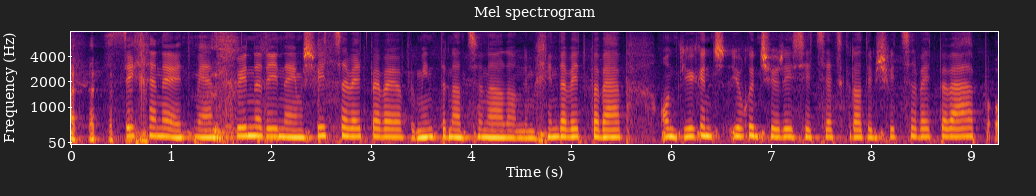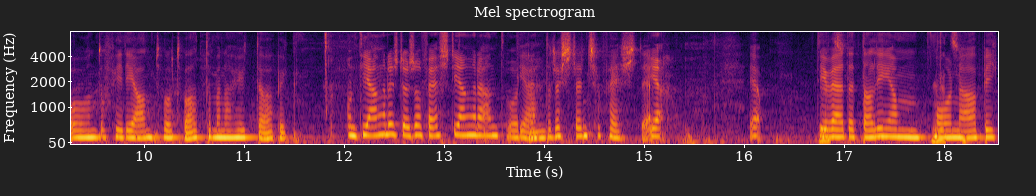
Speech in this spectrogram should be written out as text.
Sicher nicht. Wir haben Gewinnerinnen im Schweizer Wettbewerb, im internationalen und im Kinderwettbewerb. Und die Jugend Jugendjury sitzt jetzt gerade im Schweizer Wettbewerb und auf ihre Antwort warten wir noch heute Abend. Und die anderen stehen schon fest, die anderen Antworten? Die anderen stehen schon fest. Ja. Ja. Ja. Die Jetzt. werden alle am morgen. Abend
